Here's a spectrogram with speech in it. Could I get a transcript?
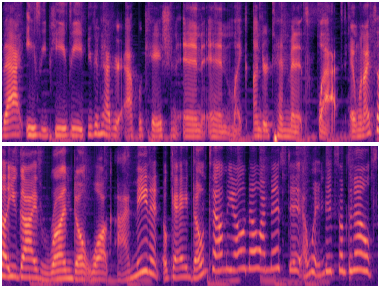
that easy peasy. You can have your application in in like under 10 minutes flat. And when I tell you guys run, don't walk, I mean it. Okay, don't tell me, oh no, I missed it. I went and did something else.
